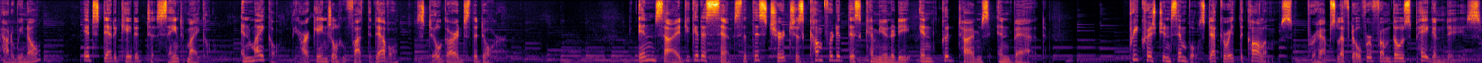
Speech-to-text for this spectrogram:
How do we know? It's dedicated to Saint Michael, and Michael, the archangel who fought the devil, still guards the door. Inside, you get a sense that this church has comforted this community in good times and bad. Pre-Christian symbols decorate the columns, perhaps left over from those pagan days.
